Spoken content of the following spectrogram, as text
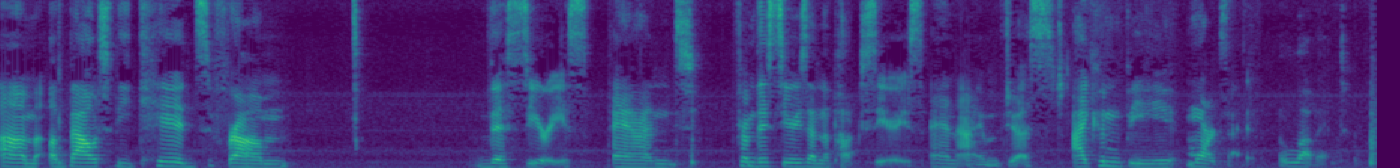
um, about the kids from this series and from this series and the Puck series. And I'm just, I couldn't be more excited. I love it.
